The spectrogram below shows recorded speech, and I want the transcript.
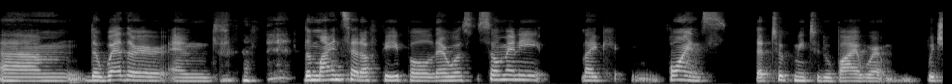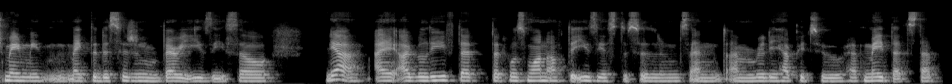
Um, the weather and the mindset of people, there was so many like points that took me to Dubai where which made me make the decision very easy. So yeah, I, I believe that that was one of the easiest decisions and I'm really happy to have made that step.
